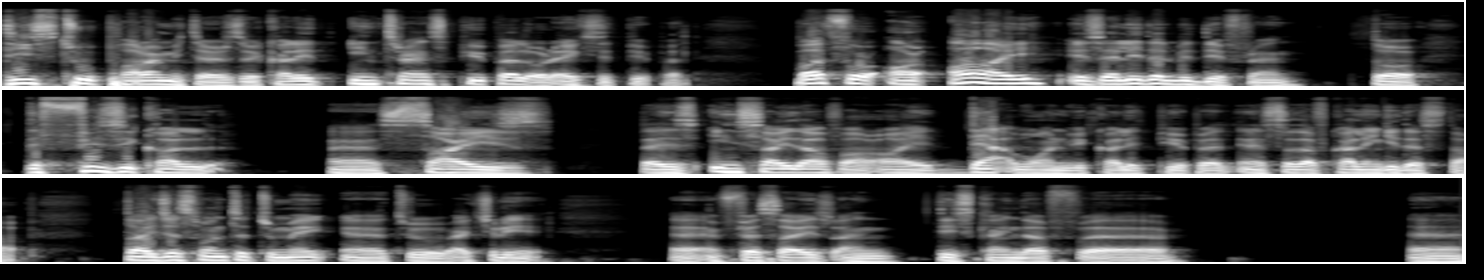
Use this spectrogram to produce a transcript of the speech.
These two parameters, we call it entrance pupil or exit pupil. But for our eye is a little bit different. So the physical uh, size that is inside of our eye, that one we call it pupil instead of calling it a stop. So I just wanted to make uh, to actually uh, emphasize on this kind of uh, uh,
